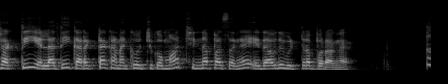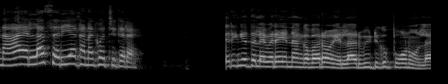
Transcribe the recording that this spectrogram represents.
சக்தி எல்லாத்தையும் கரெக்டா கணக்கு வச்சுக்கோமா சின்ன பசங்க ஏதாவது விட்டுற போறாங்க. நான் எல்லாம் சரியா கணக்கு வச்சுக்கிறேன். சரிங்க தலைவரே நாங்க வரோம். எல்லார் வீட்டுக்கு போகணும்ல.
